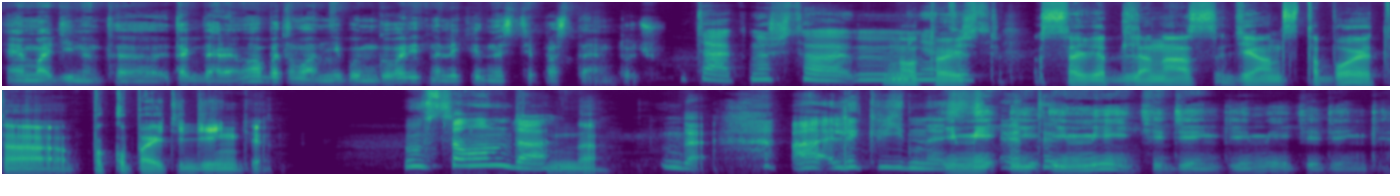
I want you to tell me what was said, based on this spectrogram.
М1 это и так далее. Ну, об этом, ладно, не будем говорить, на ликвидности поставим точку. Так, ну что, Ну, то тут- есть совет для нас, Диан, с тобой, это покупайте деньги. Ну, в целом, да. Да. Да. А ликвидность... Име- и- это- имейте деньги, имейте деньги.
